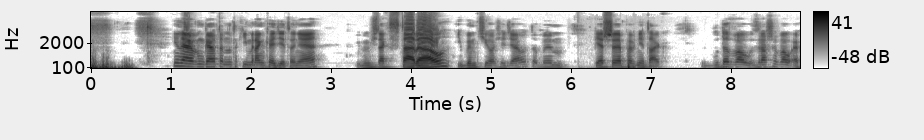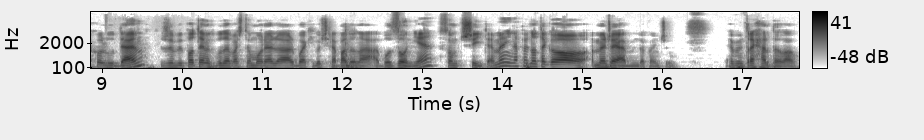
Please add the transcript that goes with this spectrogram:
Nie no, jakbym grał tam na takim rankedzie, co nie? I bym się tak starał i bym cicho siedział, to bym pierwsze pewnie tak. Zbudował, zraszował Echoludem, żeby potem zbudować to Morello albo jakiegoś Rabadona albo Zonie. Są trzy itemy i na pewno tego Medjaya bym dokończył. Jakbym tryhardował.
